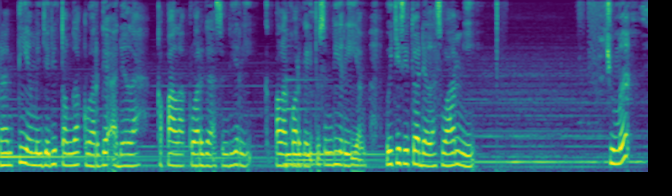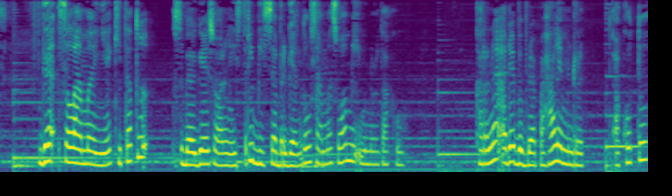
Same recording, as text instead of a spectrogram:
nanti yang menjadi tonggak keluarga adalah kepala keluarga sendiri kepala keluarga itu sendiri yang which is itu adalah suami. Cuma gak selamanya kita tuh sebagai seorang istri bisa bergantung sama suami menurut aku. Karena ada beberapa hal yang menurut aku tuh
